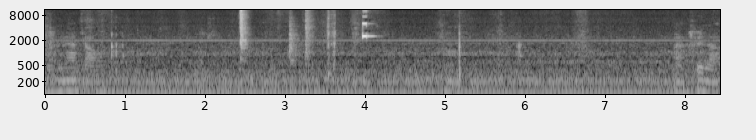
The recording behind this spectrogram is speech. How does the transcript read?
ดูที่หน้าจออ่าขึ้นแล้ว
